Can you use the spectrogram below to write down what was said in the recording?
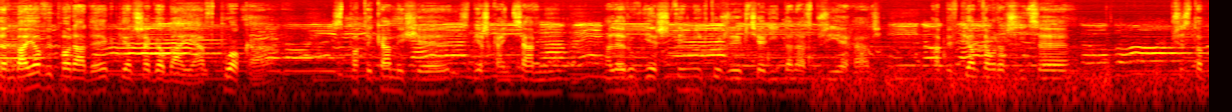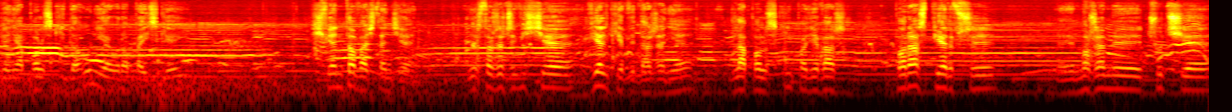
ten majowy poranek 1 maja w Płokach spotykamy się z mieszkańcami, ale również tymi, którzy chcieli do nas przyjechać, aby w piątą rocznicę przystąpienia Polski do Unii Europejskiej świętować ten dzień. Jest to rzeczywiście wielkie wydarzenie dla Polski, ponieważ po raz pierwszy e, możemy czuć się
